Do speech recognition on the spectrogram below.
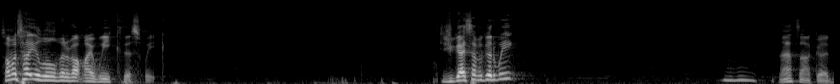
So I'm going to tell you a little bit about my week this week. Did you guys have a good week? Mm-hmm. That's not good.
